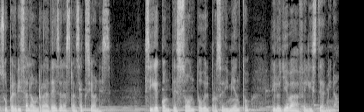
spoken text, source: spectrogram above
supervisa la honradez de las transacciones, sigue con tesón todo el procedimiento y lo lleva a feliz término.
